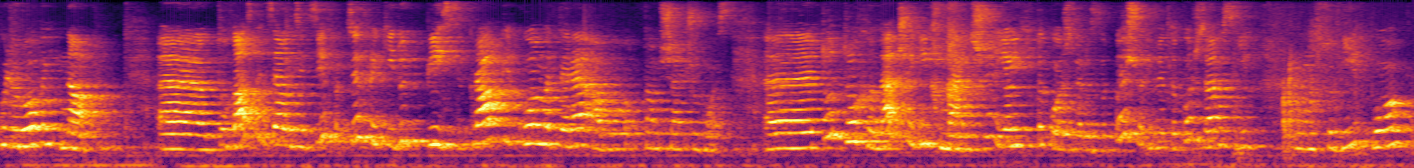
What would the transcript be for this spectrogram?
кольоровий напрям, е, то власне це оці цифри, цифри, які йдуть після крапки, коми, тире або там ще чогось. Е, тут трохи легше, їх менше. Я їх також зараз запишу, і ви також зараз їх собі по,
